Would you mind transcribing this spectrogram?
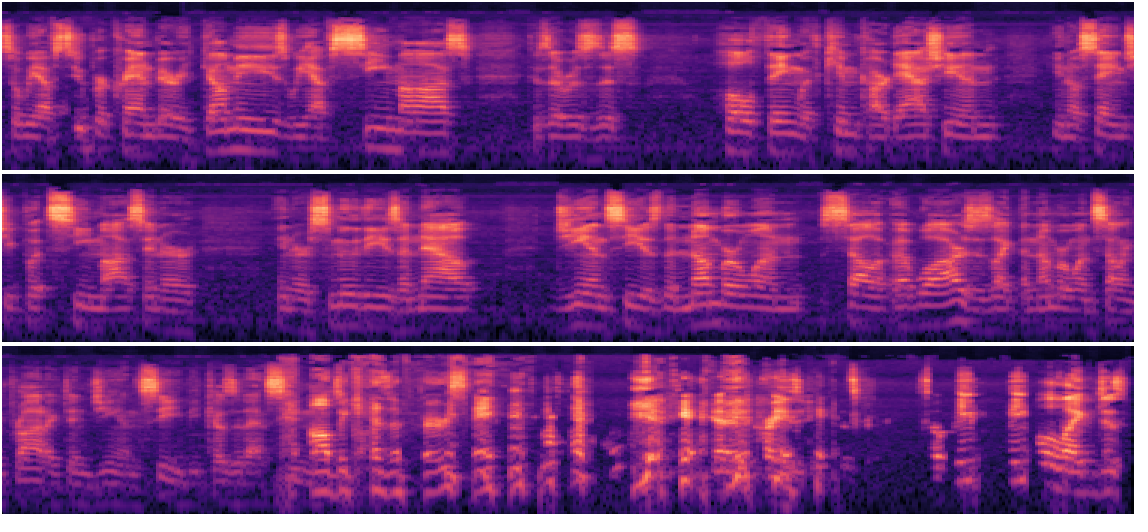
So we have super cranberry gummies, we have sea moss, because there was this whole thing with Kim Kardashian, you know, saying she put sea moss in her in her smoothies, and now GNC is the number one seller. Uh, well, ours is like the number one selling product in GNC because of that. sea All because product. of her saying. yeah, it's crazy. It's crazy. So people like just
